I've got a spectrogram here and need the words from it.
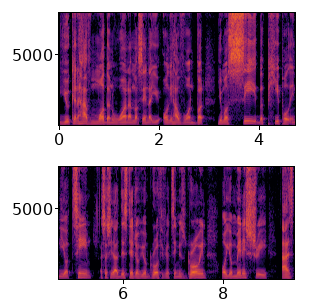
you can have more than one. I'm not saying that you only have one, but you must see the people in your team, especially at this stage of your growth, if your team is growing or your ministry, as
